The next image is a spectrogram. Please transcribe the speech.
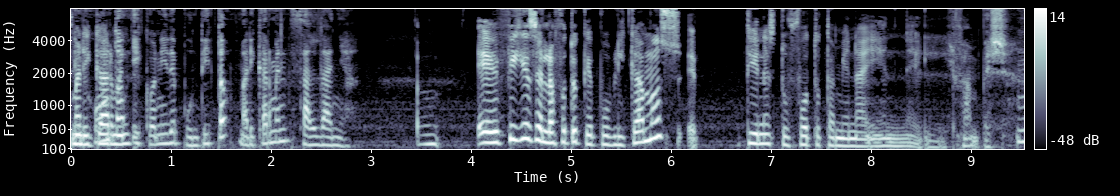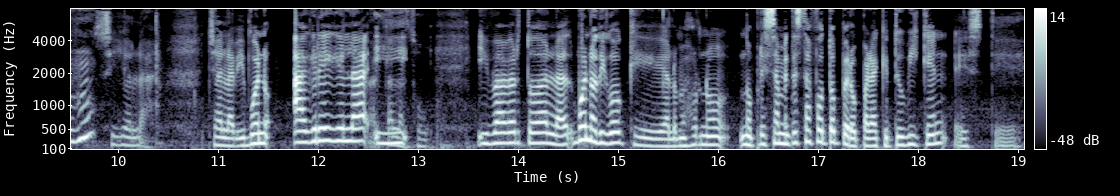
Mari Carmen. Y con I de puntito, Mari Carmen Saldaña. Mm, eh, fíjese en la foto que publicamos. Eh, tienes tu foto también ahí en el fanpage. Sí, ya la, ya la vi. Bueno, agréguela y, y va a ver todas las... Bueno, digo que a lo mejor no, no precisamente esta foto, pero para que te ubiquen, este,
